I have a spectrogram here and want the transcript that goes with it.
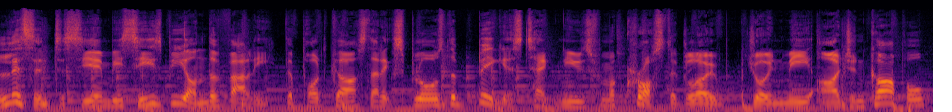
Listen to CNBC's Beyond the Valley, the podcast that explores the biggest tech news from across the globe. Join me, Arjun Kharpal.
